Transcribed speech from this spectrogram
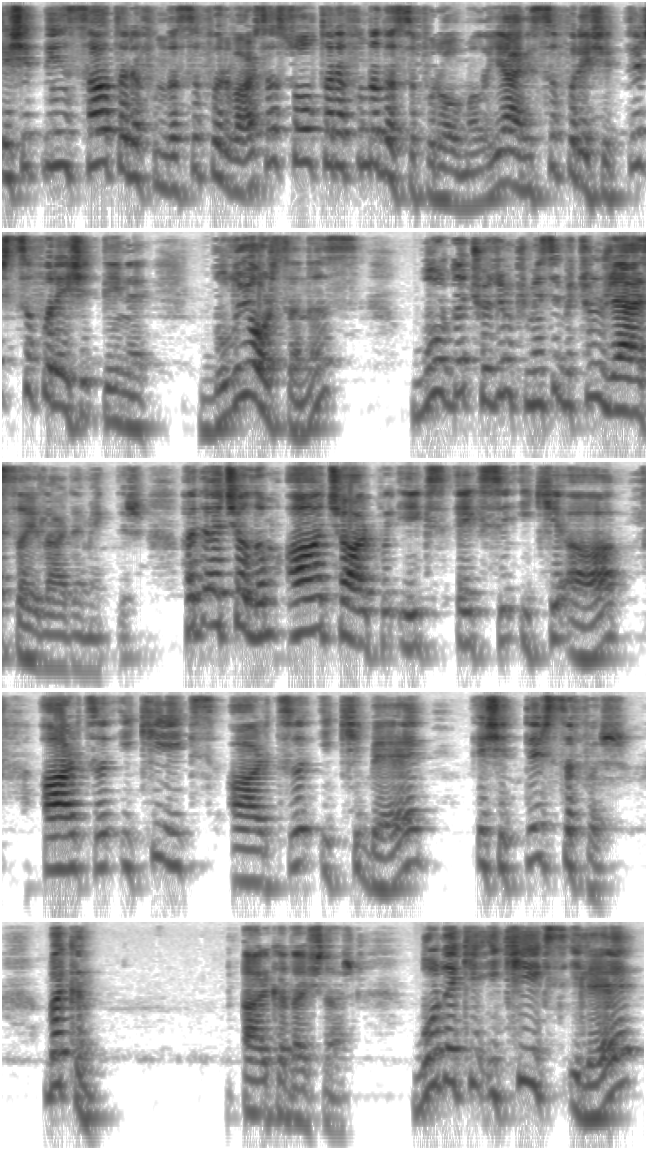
eşitliğin sağ tarafında 0 varsa sol tarafında da 0 olmalı. Yani 0 eşittir 0 eşitliğini buluyorsanız burada çözüm kümesi bütün reel sayılar demektir. Hadi açalım. a çarpı x eksi 2a artı 2x artı 2b eşittir 0. Bakın arkadaşlar buradaki 2x ile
